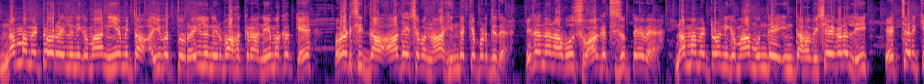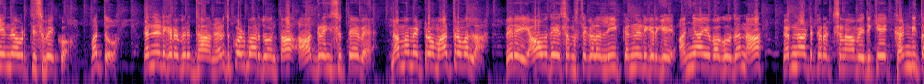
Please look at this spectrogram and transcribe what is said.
ನಮ್ಮ ಮೆಟ್ರೋ ರೈಲು ನಿಗಮ ನಿಯಮಿತ ಐವತ್ತು ರೈಲು ನಿರ್ವಾಹಕರ ನೇಮಕಕ್ಕೆ ಹೊರಡಿಸಿದ್ದ ಆದೇಶವನ್ನ ಹಿಂದಕ್ಕೆ ಪಡೆದಿದೆ. ಇದನ್ನ ನಾವು ಸ್ವಾಗತಿಸುತ್ತೇವೆ. ನಮ್ಮ ಮೆಟ್ರೋ ನಿಗಮ ಮುಂದೆ ಇಂತಹ ವಿಷಯಗಳಲ್ಲಿ ಎಚ್ಚರಿಕೆಯಿಂದ ವರ್ತಿಸಬೇಕು. ಮತ್ತು ಕನ್ನಡಿಗರ ವಿರುದ್ಧ ನಡೆದುಕೊಳ್ಬಾರದು ಅಂತ ಆಗ್ರಹಿಸುತ್ತೇವೆ. ನಮ್ಮ ಮೆಟ್ರೋ ಮಾತ್ರವಲ್ಲ, ಬೇರೆ ಯಾವುದೇ ಸಂಸ್ಥೆಗಳಲ್ಲಿ ಕನ್ನಡಿಗರಿಗೆ ಅನ್ಯಾಯವಾಗುವುದನ್ನ ಕರ್ನಾಟಕ ರಕ್ಷಣಾ ವೇದಿಕೆ ಖಂಡಿತ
